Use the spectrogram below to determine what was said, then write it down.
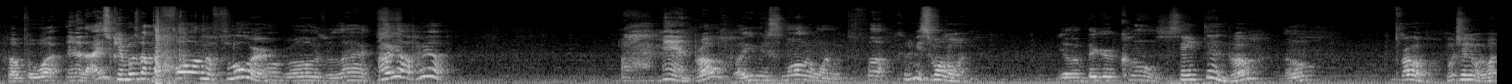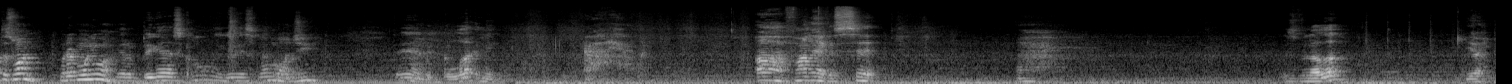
Help for what? Yeah, the ice cream was about to fall on the floor. Oh, bros, relax. Hurry up, hurry up. Oh, man, bro. Why give me the smaller one? What the fuck? Give me a smaller one. You have a bigger cone. Same thing, bro. No? Bro, which one you want? You want this one? Whatever one you want. You got a big ass cone. You give me a small Come on. G. Damn, the gluttony. Ah, finally I can sit. This vanilla? Yeah.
